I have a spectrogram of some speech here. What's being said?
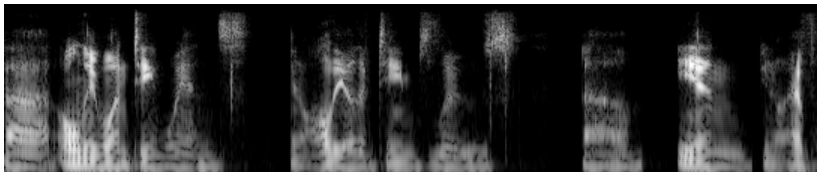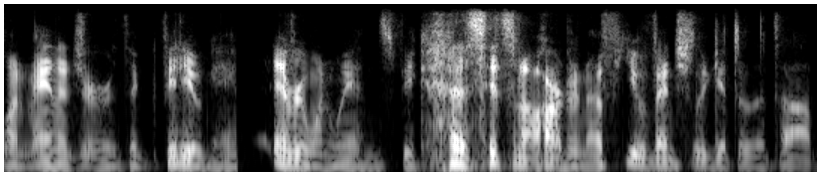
uh, only one team wins. You know all the other teams lose. Um, in you know F1 Manager, the video game, everyone wins because it's not hard enough. You eventually get to the top.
